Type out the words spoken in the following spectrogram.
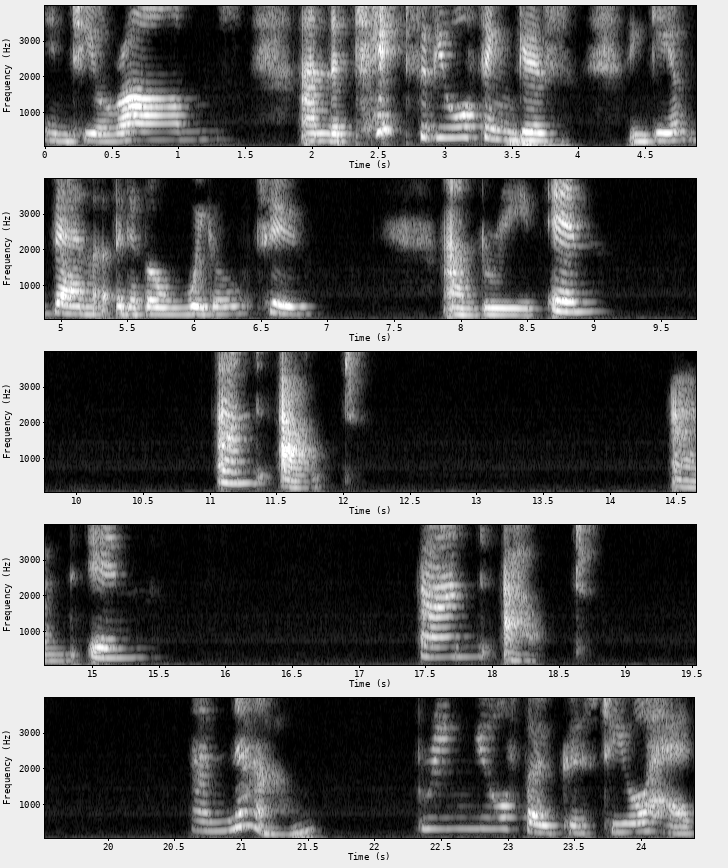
into your arms and the tips of your fingers and give them a bit of a wiggle too. And breathe in and out. And in and out. And now your focus to your head.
